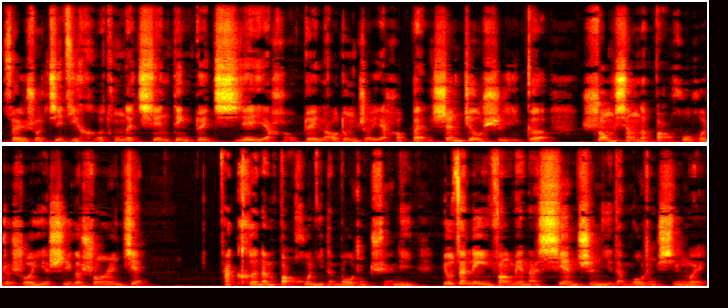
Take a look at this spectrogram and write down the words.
所以说，集体合同的签订对企业也好，对劳动者也好，本身就是一个双向的保护，或者说也是一个双刃剑。它可能保护你的某种权利，又在另一方面呢限制你的某种行为。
